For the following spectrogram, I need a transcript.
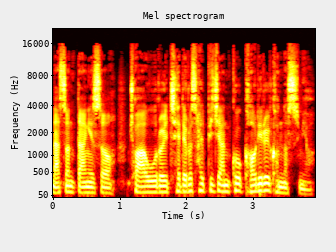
낯선 땅에서 좌우를 제대로 살피지 않고 거리를 건넜으며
